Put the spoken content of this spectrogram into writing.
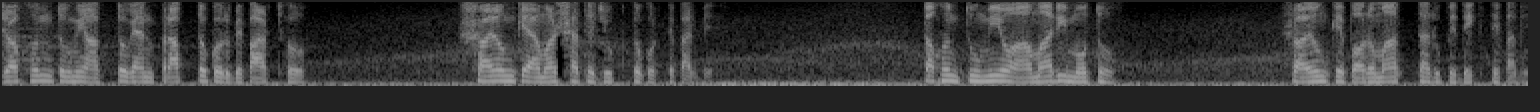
যখন তুমি আত্মজ্ঞান প্রাপ্ত করবে, পার্থ, স্বয়ংকে আমার সাথে যুক্ত করতে পারবে। তখন তুমিও আমারই মতো স্বয়ংকে পরমাত্মা রূপে দেখতে পাবে।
